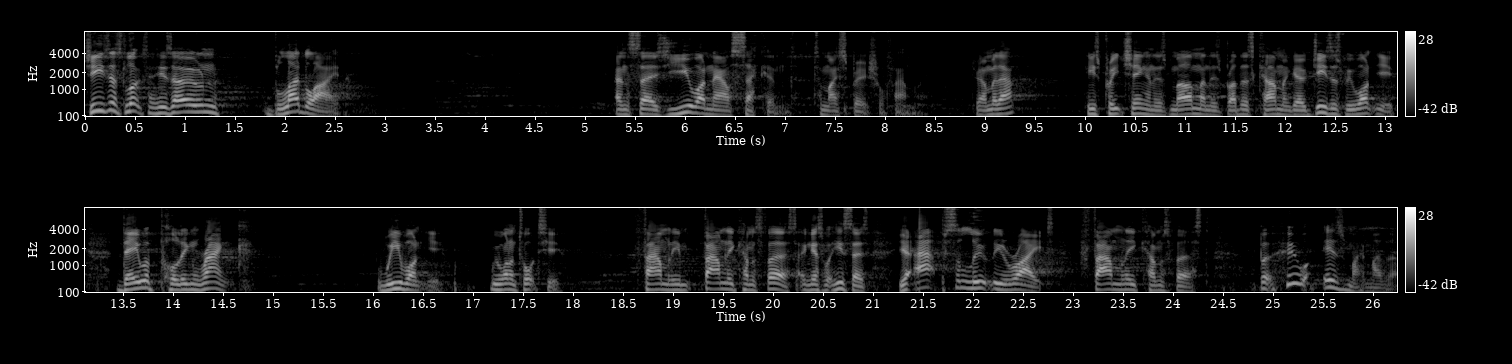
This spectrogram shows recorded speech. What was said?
Jesus looks at his own bloodline and says, You are now second to my spiritual family. Do you remember that? He's preaching, and his mum and his brothers come and go, Jesus, we want you. They were pulling rank. We want you. We want to talk to you. Family, family comes first. And guess what he says? You're absolutely right. Family comes first. But who is my mother?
